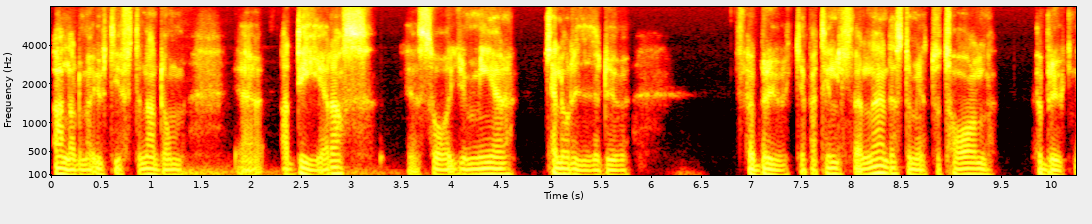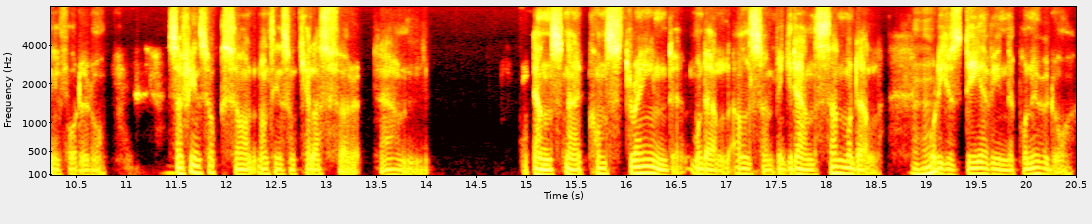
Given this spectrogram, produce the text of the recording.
alla de här utgifterna de eh, adderas. Eh, så ju mer kalorier du förbrukar per tillfälle, desto mer total förbrukning får du då. Sen finns också någonting som kallas för um, en sån här constrained modell, alltså en begränsad modell. Mm. Och det är just det vi är inne på nu då,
